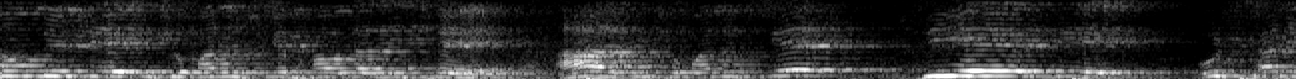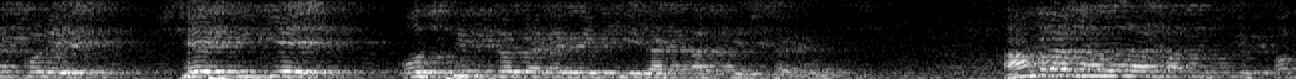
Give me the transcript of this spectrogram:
মন্দির দিয়ে কিছু মানুষকে ভাওতা দিচ্ছে, আর কিছু মানুষকে সিএ দিয়ে উস্কানি করে সে নিজের অস্তিত্বটাকে বেঁচিয়ে রাখার চেষ্টা করছে। আমরা মালদার মানুষকে সব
